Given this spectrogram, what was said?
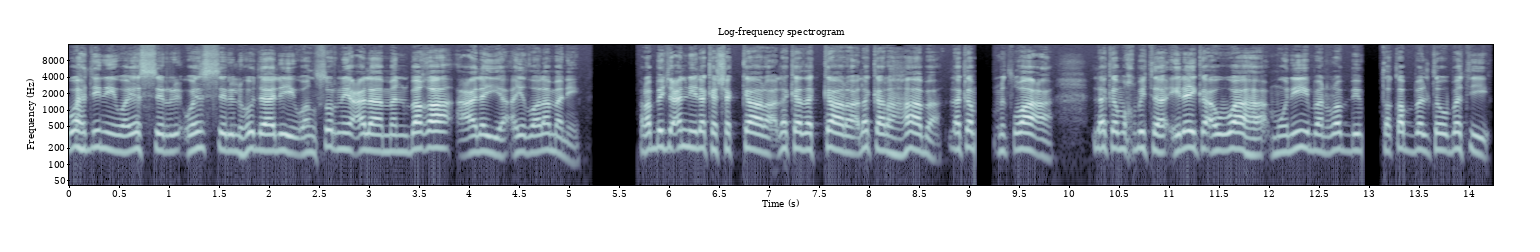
واهدني ويسر ويسر الهدى لي وانصرني على من بغى علي أي ظلمني. رب اجعلني لك شكارا لك ذكارا لك رهابا لك مطواعا لك مخبتا إليك أواها منيبا ربي تقبل توبتي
